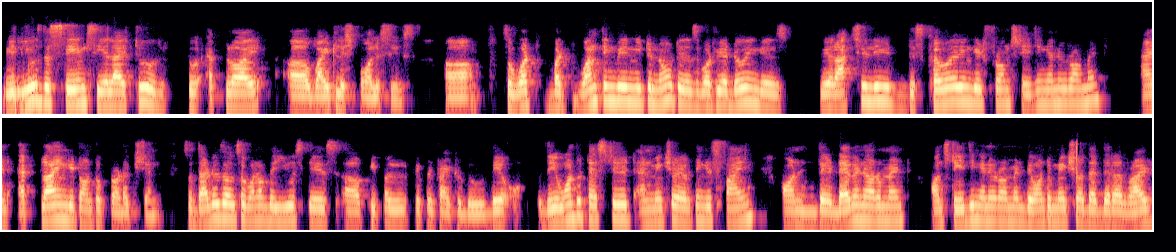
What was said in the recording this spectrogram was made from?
we'll use the same CLI tool to apply uh, whitelist policies. Uh, so what, but one thing we need to note is what we are doing is we are actually discovering it from staging environment and applying it onto production. So that is also one of the use case uh, people people try to do. They they want to test it and make sure everything is fine on their dev environment on staging environment. They want to make sure that there are right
